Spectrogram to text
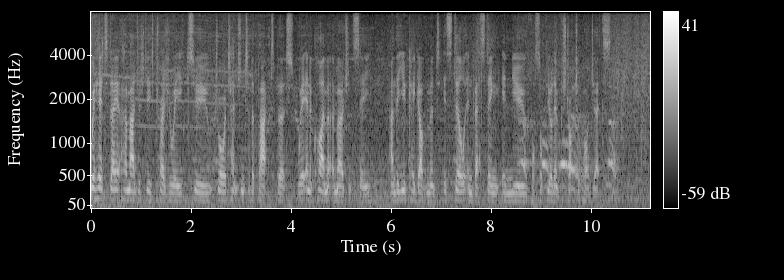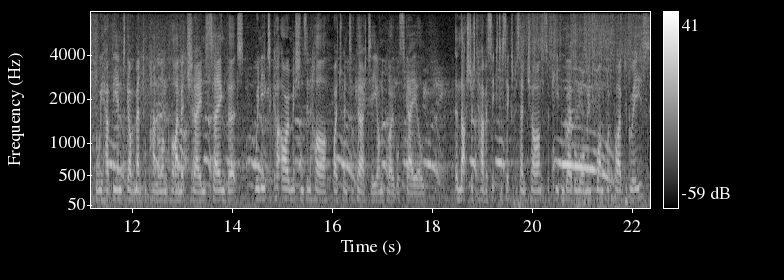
We're here today at Her Majesty's Treasury to draw attention to the fact that we're in a climate emergency and the UK government is still investing in new fossil fuel infrastructure projects. We have the Intergovernmental Panel on Climate Change saying that we need to cut our emissions in half by 2030 on a global scale, and that's just to have a 66% chance of keeping global warming to 1.5 degrees.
